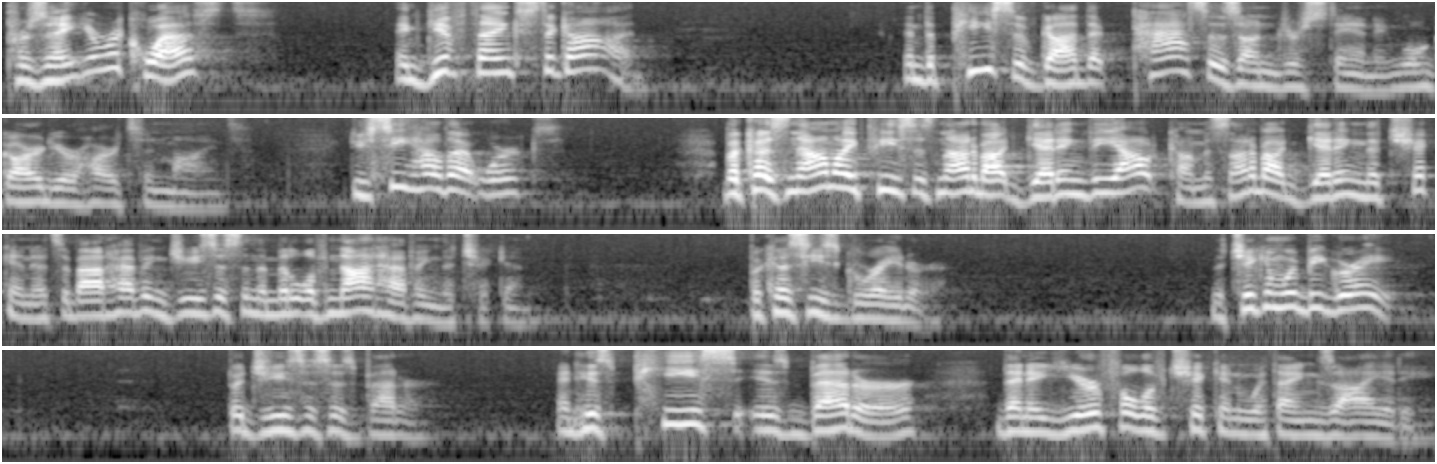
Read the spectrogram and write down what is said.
present your requests and give thanks to God. And the peace of God that passes understanding will guard your hearts and minds. Do you see how that works? Because now my peace is not about getting the outcome. It's not about getting the chicken. It's about having Jesus in the middle of not having the chicken because he's greater. The chicken would be great, but Jesus is better. And his peace is better than a year full of chicken with anxiety.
